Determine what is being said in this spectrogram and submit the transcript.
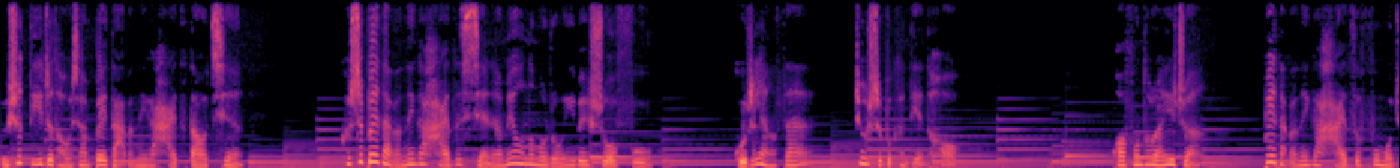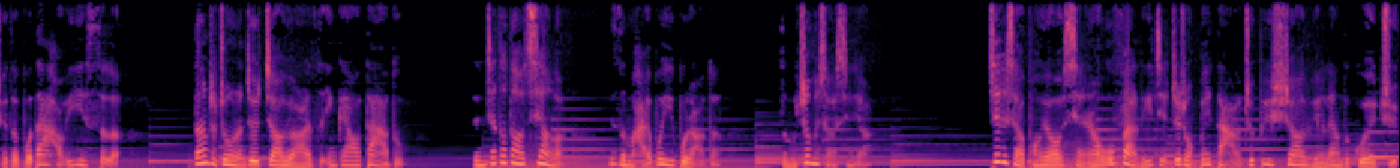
于是低着头向被打的那个孩子道歉。可是被打的那个孩子显然没有那么容易被说服，鼓着两腮，就是不肯点头。话锋突然一转，被打的那个孩子父母觉得不大好意思了，当着众人就教育儿子应该要大度。人家都道歉了，你怎么还不依不饶的？怎么这么小心眼？这个小朋友显然无法理解这种被打了就必须要原谅的规矩，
